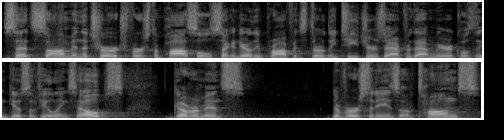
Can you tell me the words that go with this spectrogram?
set some in the church first apostles, secondarily prophets, thirdly teachers, after that miracles and gifts of healings, helps, governments, diversities of tongues.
